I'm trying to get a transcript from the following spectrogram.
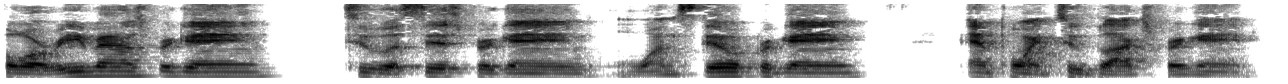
four rebounds per game, two assists per game, one steal per game, and 0.2 blocks per game.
